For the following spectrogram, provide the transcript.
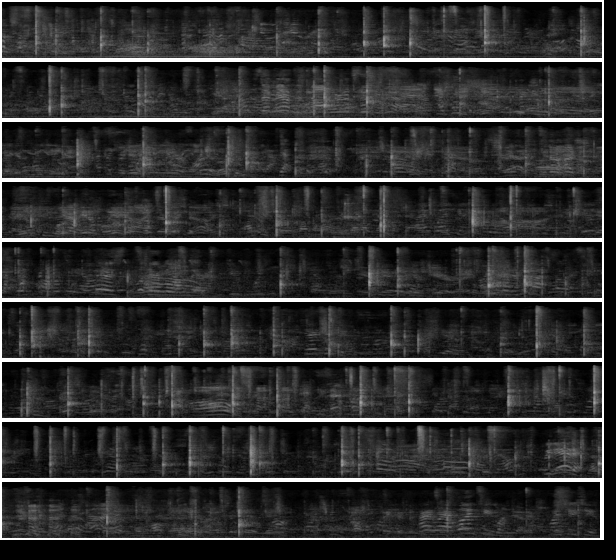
Yeah, they don't believe you. I'm pretty sure it on the wall. I was. It was terrible all the way around.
